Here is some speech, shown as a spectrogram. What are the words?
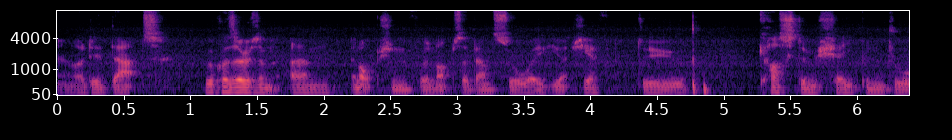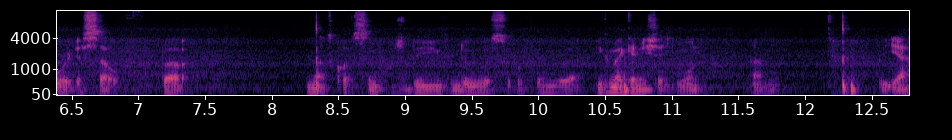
And I did that because there isn't um, an option for an upside down saw wave. You actually have to do custom shape and draw it yourself. But that's quite simple to do. You can do this sort of thing with it. You can make any shape you want. Um, but yeah.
